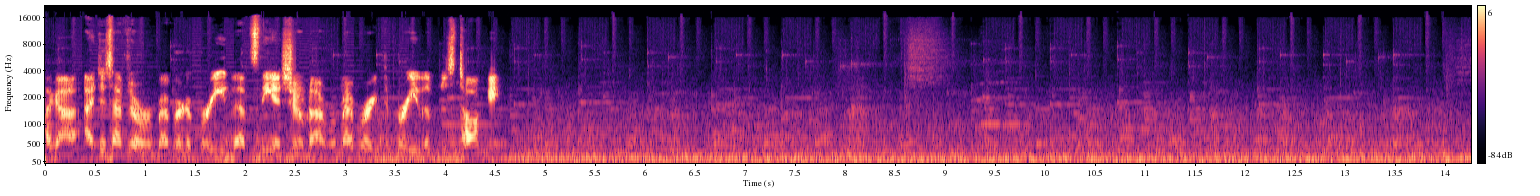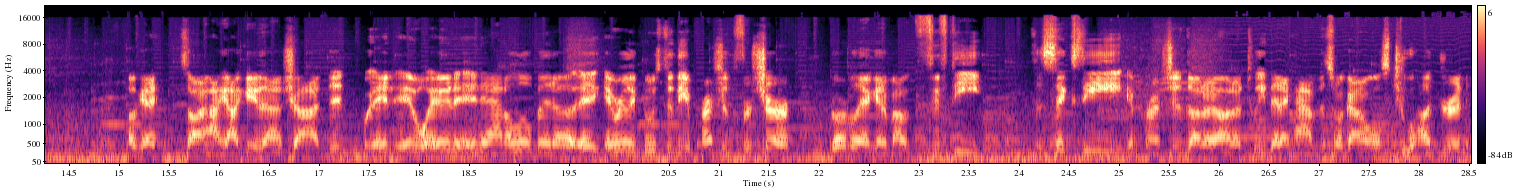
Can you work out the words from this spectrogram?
I got. I just have to remember to breathe. That's the issue. I'm not remembering to breathe. I'm just talking. Okay, so I, I gave that a shot. It, it, it, it, had a little bit of, it, it really boosted the impressions for sure. Normally I get about 50 to 60 impressions on a, on a tweet that I have. This one got almost 200,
